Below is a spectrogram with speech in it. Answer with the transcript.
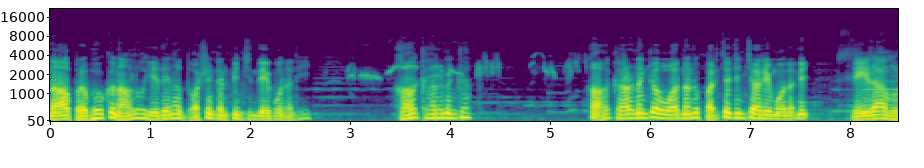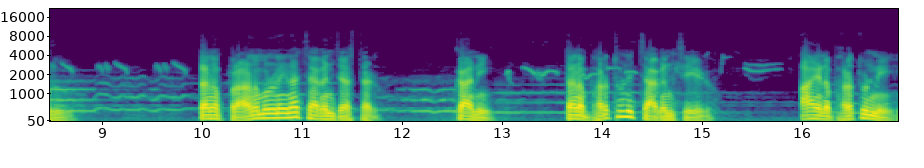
నా ప్రభువుకు నాలో ఏదైనా దోషం కనిపించిందేమోనని ఆ కారణంగా ఆ కారణంగా వారు నన్ను పరిచయించారేమోనని శ్రీరాముడు తన ప్రాణములనైనా త్యాగం చేస్తాడు కానీ తన భరతుణ్ణి త్యాగం చేయడు. ఆయన భరతుణ్ణి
